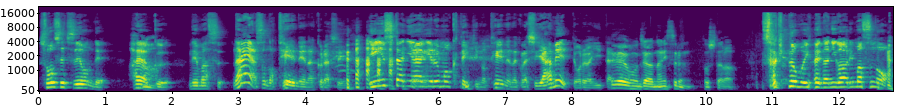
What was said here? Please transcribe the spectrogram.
小説読んで早く寝ます、なんやその丁寧な暮らし。インスタに上げる目的の丁寧な暮らしやめえって俺は言いたい。えもうじゃあ何するん？そしたら。酒飲む以外何がありますの？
